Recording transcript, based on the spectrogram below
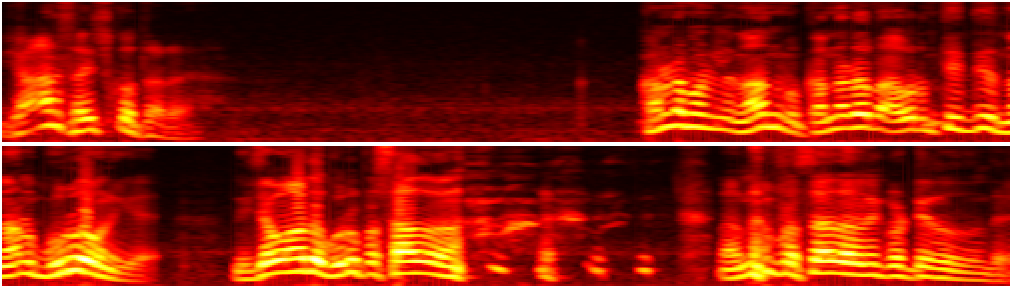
ಯಾರು ಸಹಿಸ್ಕೋತಾರೆ? ಕನ್ನಡ ಮಾಡಲಿ ನಾನು ಕನ್ನಡ ಅವ್ರನ್ನ ತಿದ್ದಿದ್ದು ನಾನು ಗುರು ಅವನಿಗೆ. ನಿಜವಾದ ಗುರು ಪ್ರಸಾದ ನನ್ನ ಪ್ರಸಾದ ಅವನಿಗೆ ಕೊಟ್ಟಿರೋದು ಅಂದರೆ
